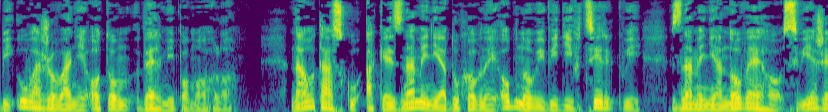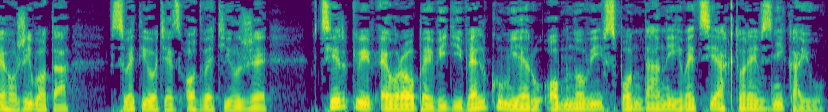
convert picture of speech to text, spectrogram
by uvažovanie o tom veľmi pomohlo. Na otázku, aké znamenia duchovnej obnovy vidí v cirkvi, znamenia nového, sviežého života, svätý Otec odvetil, že v cirkvi v Európe vidí veľkú mieru obnovy v spontánnych veciach, ktoré vznikajú –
